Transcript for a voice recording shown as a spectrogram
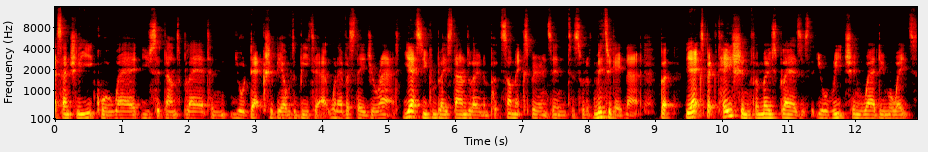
essentially equal where you sit down to play it and your deck should be able to beat it at whatever stage you're at. Yes, you can play standalone and put some experience in to sort of mitigate that, but the expectation for most players is that you're reaching where Doom awaits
